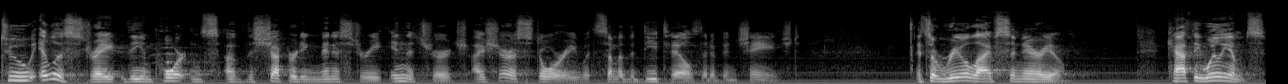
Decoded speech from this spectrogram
To illustrate the importance of the shepherding ministry in the church, I share a story with some of the details that have been changed. It's a real life scenario. Kathy Williams,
